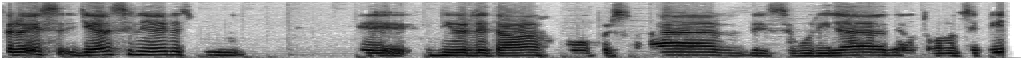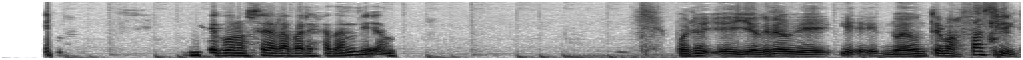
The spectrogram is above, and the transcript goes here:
Pero es, llegar a ese nivel es un eh, nivel de trabajo personal, de seguridad, de autoconocimiento y de conocer a la pareja también. Bueno, yo creo que no es un tema fácil.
